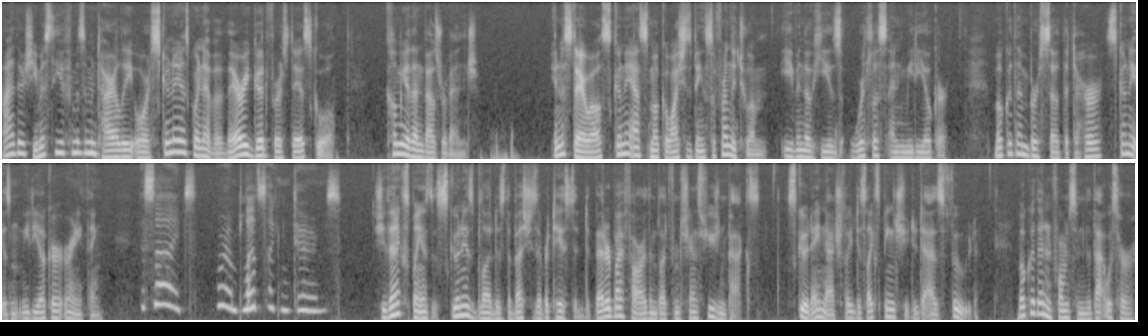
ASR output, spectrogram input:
Either she missed the euphemism entirely, or Tsukune is going to have a very good first day of school. Komiya then vows revenge. In a stairwell, Tsukune asks Moka why she's being so friendly to him, even though he is worthless and mediocre. Moka then bursts out that to her, Tsukune isn't mediocre or anything. Besides, we're on blood-sucking terms. She then explains that Tsukune's blood is the best she's ever tasted, better by far than blood from transfusion packs. Tsukune naturally dislikes being treated as food. Moka then informs him that that was her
